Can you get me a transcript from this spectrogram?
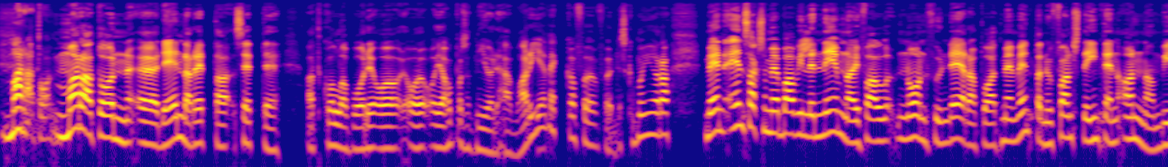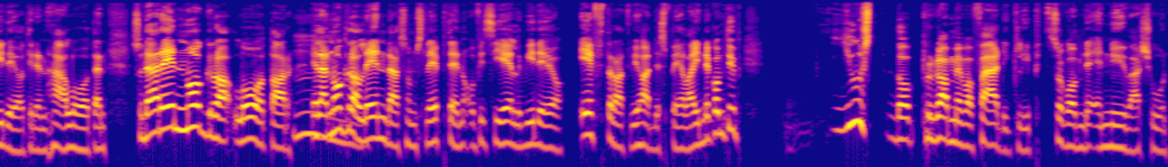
Maraton. Maraton, eh, det enda rätta sättet att kolla på det och, och, och jag hoppas att ni gör det här varje vecka, för, för det ska man göra. Men en sak som jag bara ville nämna ifall någon funderar på att men vänta nu fanns det inte en annan video till den här låten. Så där är några låtar, eller några länder som släppte en officiell video efter att vi hade spelat in. Det kom typ just då programmet var färdigklippt så kom det en ny version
